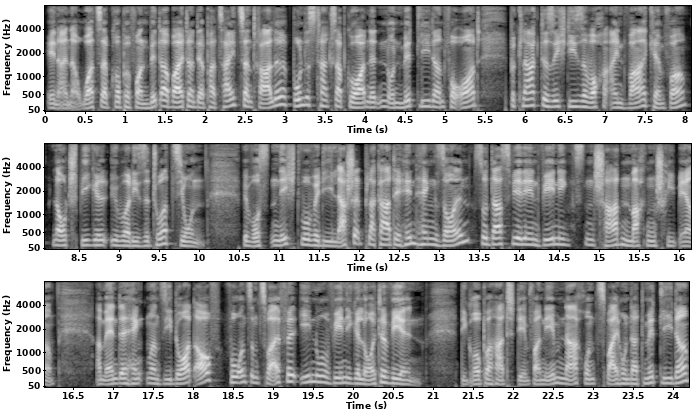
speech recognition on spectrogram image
In einer WhatsApp-Gruppe von Mitarbeitern der Parteizentrale, Bundestagsabgeordneten und Mitgliedern vor Ort beklagte sich diese Woche ein Wahlkämpfer laut Spiegel über die Situation. Wir wussten nicht, wo wir die Laschet-Plakate hinhängen sollen, sodass wir den wenigsten Schaden machen, schrieb er. Am Ende hängt man sie dort auf, wo uns im Zweifel eh nur wenige Leute wählen. Die Gruppe hat dem Vernehmen nach rund 200 Mitglieder.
